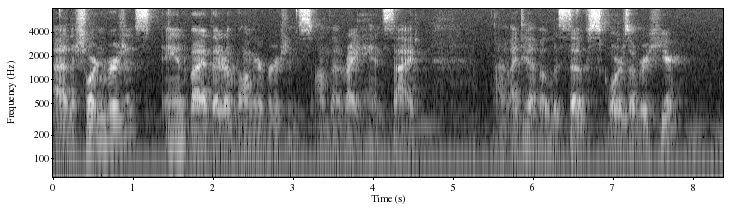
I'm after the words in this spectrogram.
uh, the shortened versions and by their longer versions on the right hand side. Um, I do have a list of scores over here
